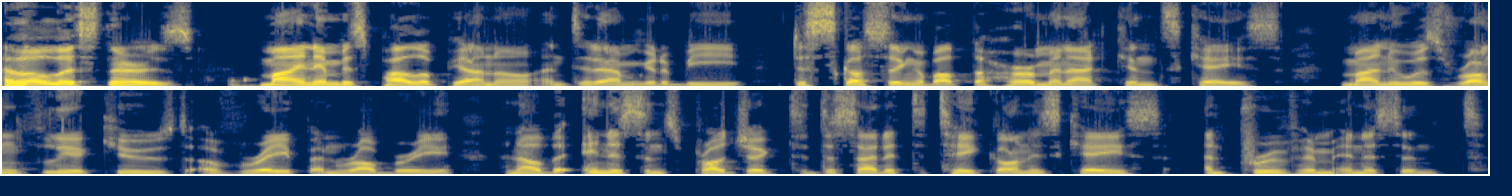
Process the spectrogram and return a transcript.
Hello, listeners. My name is Paolo Peano, and today I'm going to be discussing about the Herman Atkins case, a man who was wrongfully accused of rape and robbery, and how the Innocence Project decided to take on his case and prove him innocent.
